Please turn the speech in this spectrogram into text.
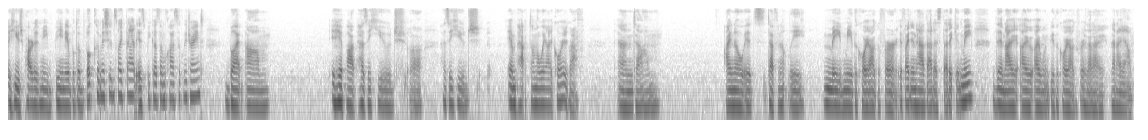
a huge part of me being able to book commissions like that is because I'm classically trained. But um, hip hop has a huge uh, has a huge impact on the way I choreograph, and um, I know it's definitely made me the choreographer. If I didn't have that aesthetic in me, then I, I, I wouldn't be the choreographer that I that I am.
